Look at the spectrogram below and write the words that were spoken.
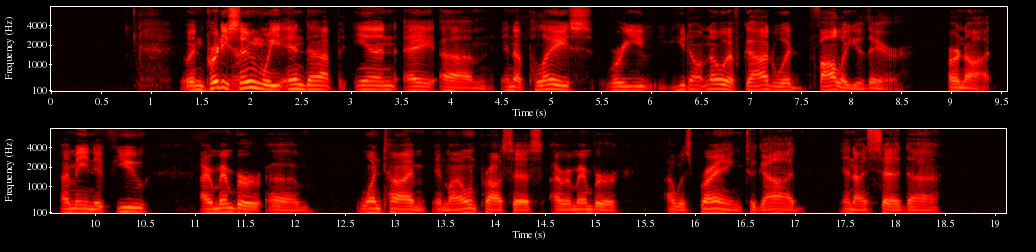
And pretty Yeah. soon we end up in a um, in a place where you you don't know if God would follow you there or not. I mean, if you, I remember um, one time in my own process, I remember I was praying to God and I said, uh,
